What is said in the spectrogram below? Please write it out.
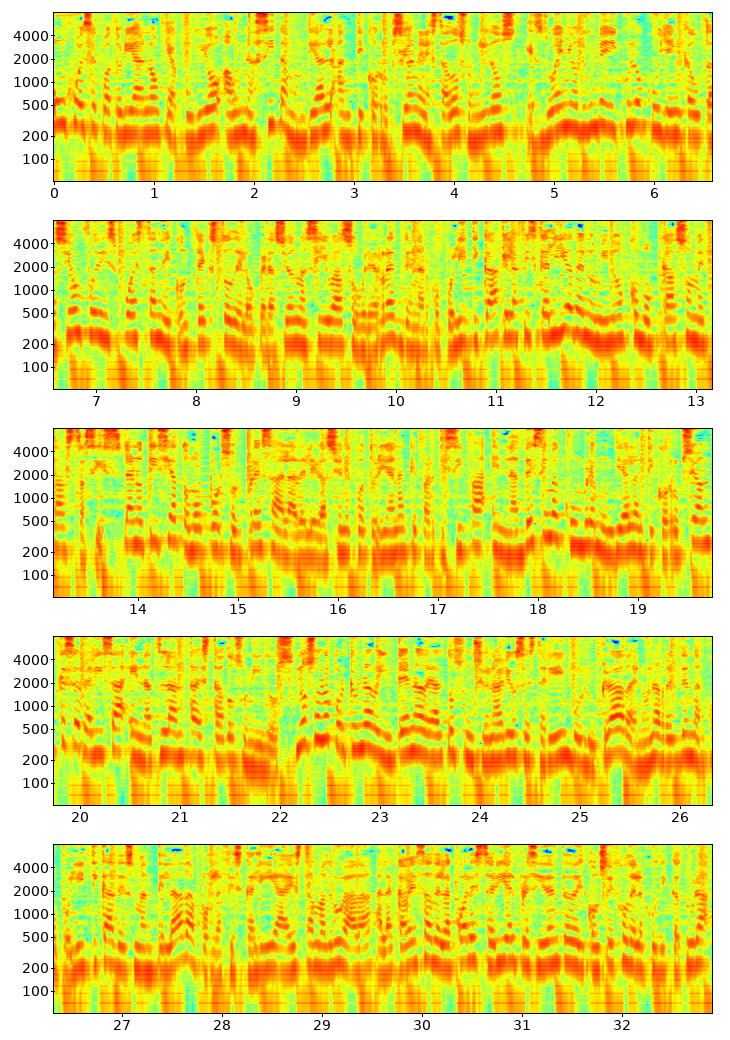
Un juez ecuatoriano que acudió a una cita mundial anticorrupción en Estados Unidos es dueño de un vehículo cuya incautación fue dispuesta en el contexto de la operación masiva sobre red de narcopolítica que la Fiscalía denominó como caso Metástasis. La noticia tomó por sorpresa a la delegación ecuatoriana que participa en la décima cumbre mundial anticorrupción que se realiza en Atlanta, Estados Unidos. No solo porque una veintena de altos funcionarios estaría involucrada en una red de narcopolítica desmantelada por la Fiscalía esta madrugada, a la cabeza de la cual estaría el presidente del Consejo de la Judicatura,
